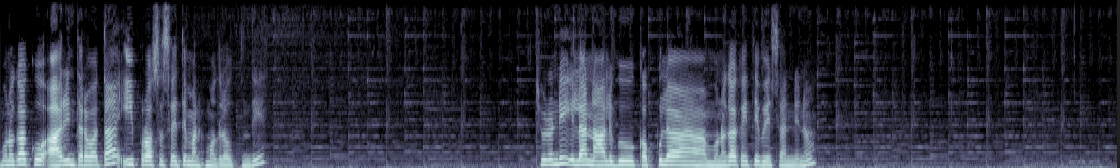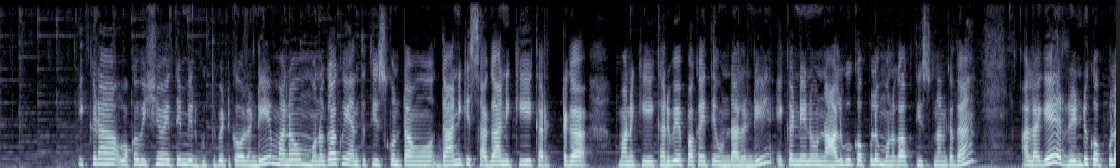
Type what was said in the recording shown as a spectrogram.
మునగాకు ఆరిన తర్వాత ఈ ప్రాసెస్ అయితే మనకు మొదలవుతుంది. చూడండి ఇలా నాలుగు కప్పుల మునగాకైతే వేశాను నేను. ఇక్కడ ఒక విషయం అయితే మీరు గుర్తుపెట్టుకోవాలండి. మనం మునగాకు ఎంత తీసుకుంటామో దానికి సగానికి కరెక్ట్గా మనకి కరివేపాకు అయితే ఉండాలండి. ఇక్కడ నేను నాలుగు కప్పుల మునగాకు తీసుకున్నాను కదా అలాగే రెండు కప్పుల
